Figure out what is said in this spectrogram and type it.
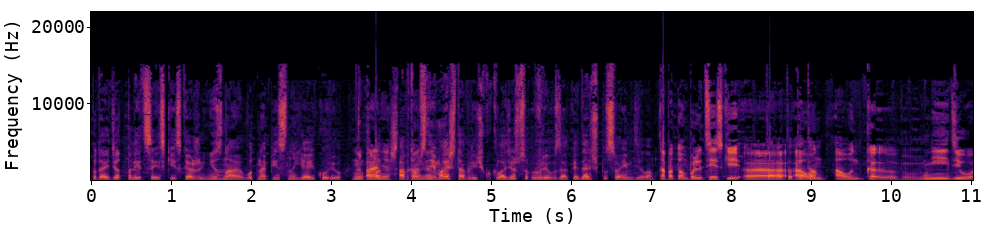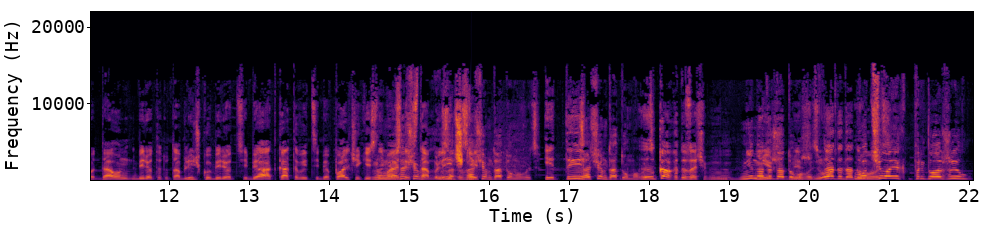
Подойдет полицейский, скажи, не знаю, вот написано, я и курю. Ну, а конечно. По- а потом ага. снимаешь табличку, кладешь в рюкзак и дальше по своим делам. А потом полицейский, э, а он, а он э, не идиот, да, он берет эту табличку, берет тебя, откатывает тебе пальчики, ну, снимает ну, зачем, их с таблички. За, зачем додумывать? И ты... Зачем додумывать? Ну, как это зачем? Не Миш, надо додумывать. Миш, вот, надо додумывать. Вот человек предложил,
